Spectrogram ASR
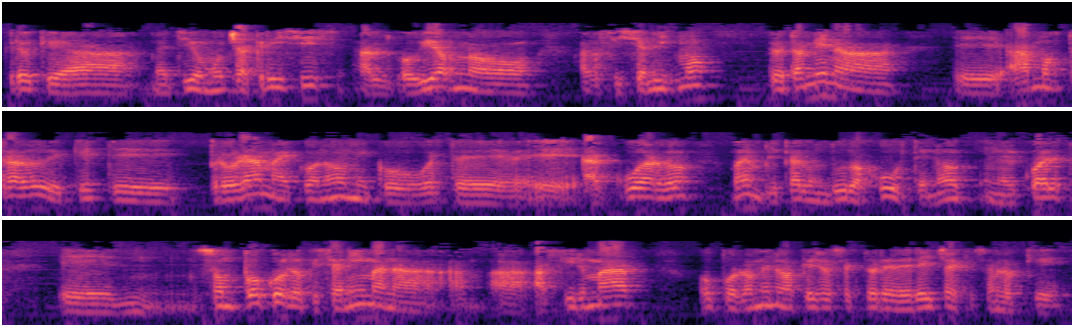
creo que ha metido mucha crisis al gobierno al oficialismo, pero también ha, eh, ha mostrado de que este programa económico o este eh, acuerdo va a implicar un duro ajuste, ¿no? En el cual eh, son pocos los que se animan a, a, firmar, o por lo menos aquellos sectores de derecha que son los que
